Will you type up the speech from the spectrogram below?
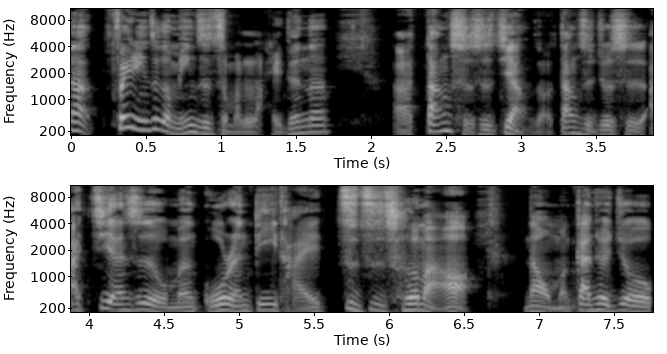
那飞凌这个名字怎么来的呢？啊，当时是这样子，当时就是啊，既然是我们国人第一台自制车嘛，啊，那我们干脆就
